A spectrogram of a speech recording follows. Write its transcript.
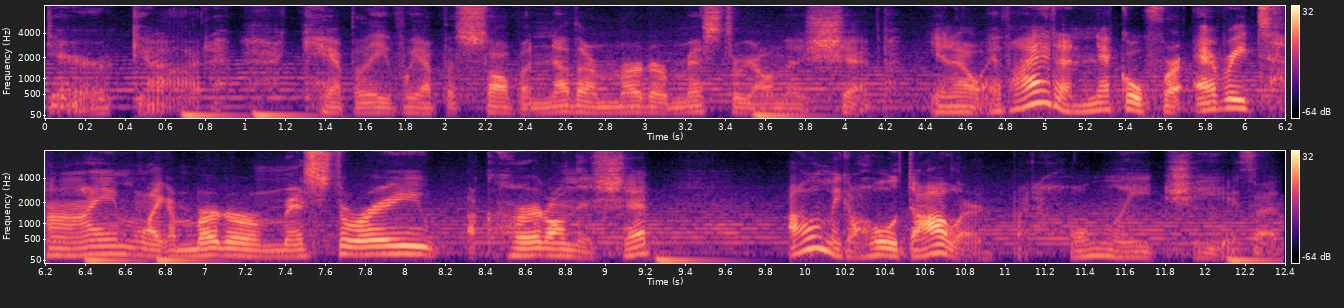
Dear God, I can't believe we have to solve another murder mystery on this ship. You know, if I had a nickel for every time, like, a murder mystery occurred on this ship, I would make a whole dollar. But holy gee, it's a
